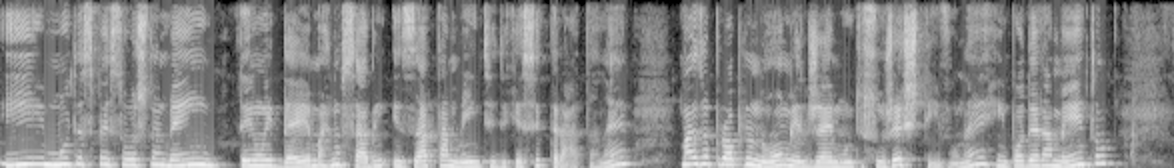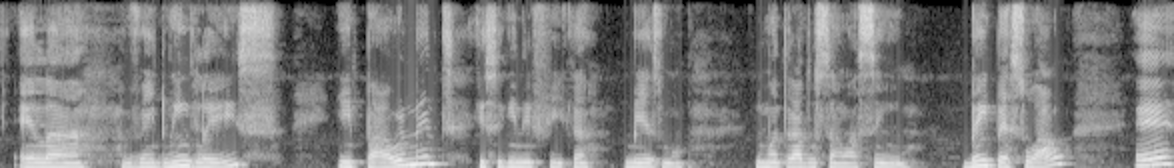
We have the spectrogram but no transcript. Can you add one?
E muitas pessoas também têm uma ideia, mas não sabem exatamente de que se trata, né? Mas o próprio nome ele já é muito sugestivo, né? Empoderamento, ela vem do inglês empowerment, que significa mesmo numa tradução assim bem pessoal, é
